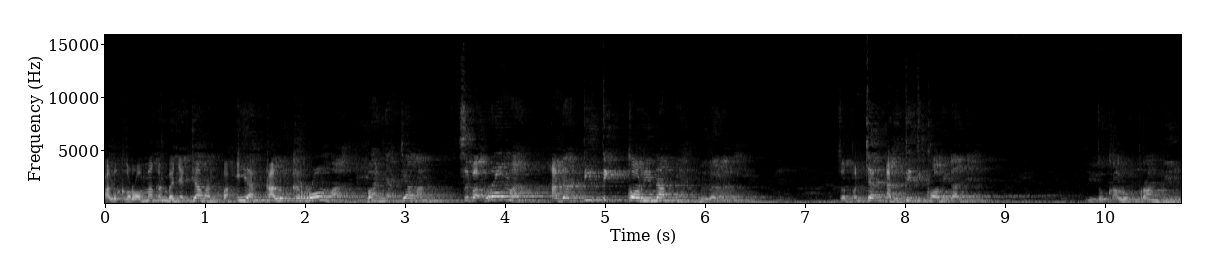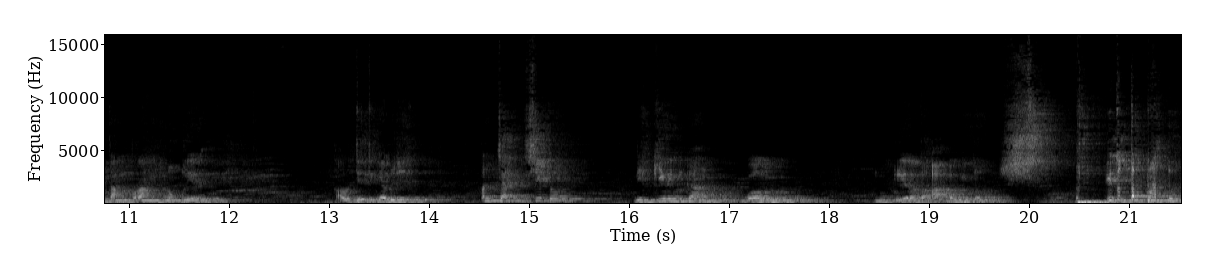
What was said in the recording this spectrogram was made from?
Kalau ke Roma kan banyak jalan Pak. Iya, kalau ke Roma banyak jalan. Sebab Roma ada titik koordinatnya. Betul nggak? So, pencet ada titik koordinatnya. Itu kalau perang bintang, perang nuklir. Kalau titiknya di pencet di situ dikirimkan bom nuklir atau apa gitu. Itu tepat tuh.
